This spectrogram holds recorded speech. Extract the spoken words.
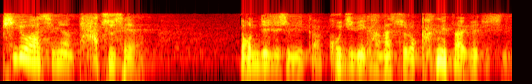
필요하시면 다 주세요. 언제 주십니까? 고집이 강할수록 강렬하게 주시는.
